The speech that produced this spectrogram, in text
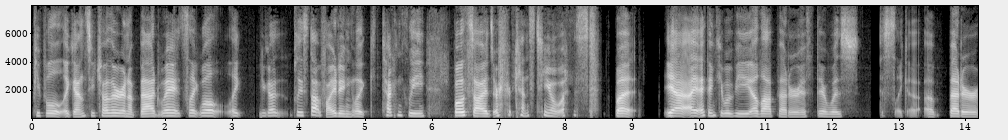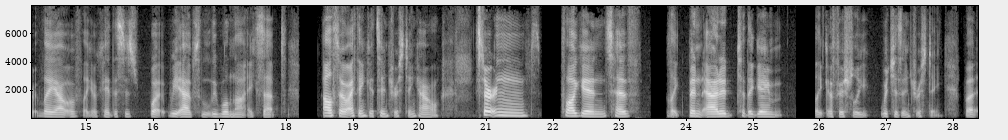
people against each other in a bad way. It's like, well, like you guys please stop fighting. Like technically both sides are against TOS. But yeah, I, I think it would be a lot better if there was just like a, a better layout of like okay this is what we absolutely will not accept also i think it's interesting how certain plugins have like been added to the game like officially which is interesting but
